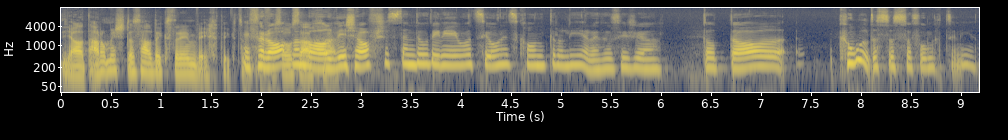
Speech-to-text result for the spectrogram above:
ja, darum ist das halt extrem wichtig. Hey, verrat so mir mal, wie schaffst du es denn, du, deine Emotionen zu kontrollieren? Das ist ja total cool, dass das so funktioniert.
